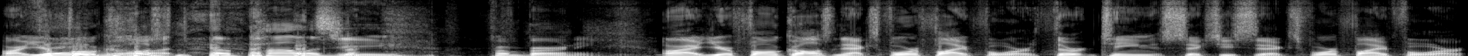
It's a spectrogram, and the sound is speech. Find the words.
All right, your they phone calls. apology from Bernie. All right, your phone calls next. 454 1366. 454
